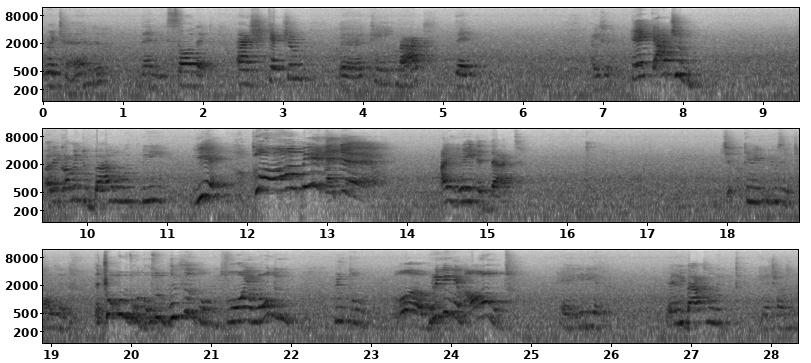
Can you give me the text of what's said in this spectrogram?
returned. Then we saw that Ash Ketchum uh, came back. Then I said, Hey Ketchum, are you coming to battle with me? Yeah. Go Pikachu! I hated that. Can you use it, Charizard? The Charizard doesn't listen to me, so I am not in, into uh, bringing him out. Hey, idiot. Let me battle with yeah, Charizard.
